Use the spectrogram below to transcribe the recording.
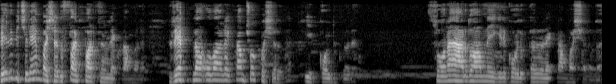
Benim için en başarılısı AK Parti'nin reklamları. Rap'la olan reklam çok başarılı. İlk koydukları. Sonra Erdoğan'la ilgili koydukları reklam başarılı.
